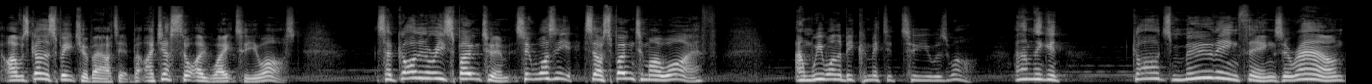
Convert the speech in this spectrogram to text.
I was going to speak to you about it, but I just thought I'd wait till you asked. So God had already spoken to him. So it wasn't, he so I've spoken to my wife, and we want to be committed to you as well. And I'm thinking, God's moving things around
